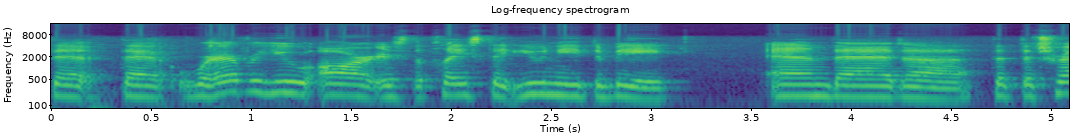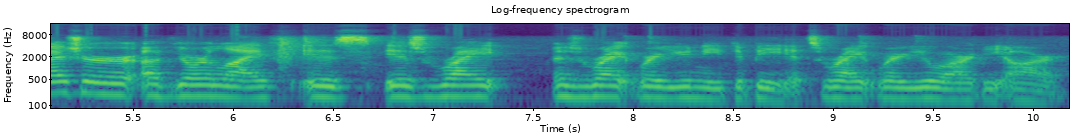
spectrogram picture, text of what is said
that that wherever you are is the place that you need to be and that uh, that the treasure of your life is is right is right where you need to be. It's right where you already are,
